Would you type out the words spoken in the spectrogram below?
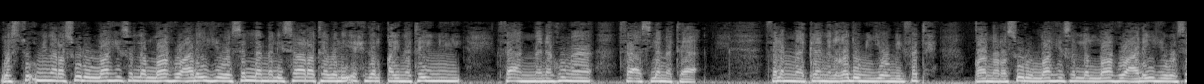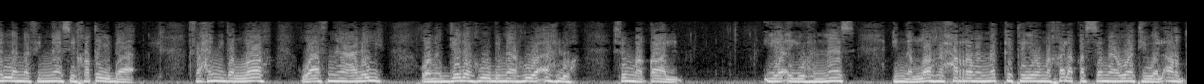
واستؤمن رسول الله صلى الله عليه وسلم لسارة ولإحدى القينتين فأمنهما فأسلمتا. فلما كان الغد من يوم الفتح قام رسول الله صلى الله عليه وسلم في الناس خطيبا. فحمد الله وأثنى عليه ومجده بما هو أهله. ثم قال يا أيها الناس إن الله حرم مكة يوم خلق السماوات والأرض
